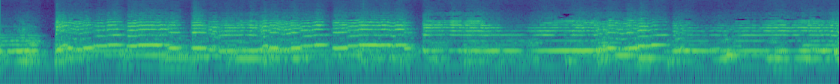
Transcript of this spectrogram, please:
Thank you.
